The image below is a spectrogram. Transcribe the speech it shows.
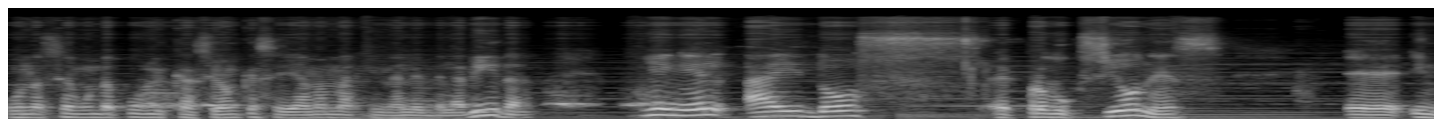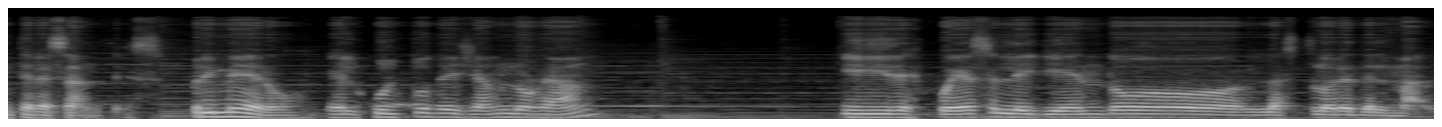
una segunda publicación que se llama Marginales de la Vida, y en él hay dos producciones eh, interesantes. Primero, el culto de Jean Laurent y después leyendo Las Flores del Mal.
